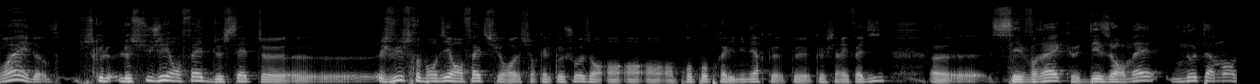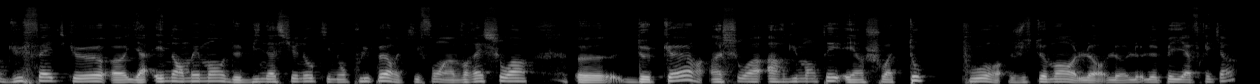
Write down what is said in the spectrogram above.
Ouais, parce que le, sujet en fait de cette, euh, je veux juste rebondir en fait sur, sur quelque chose en, propos préliminaire que, que, que Sherif a dit. Euh, c'est vrai que désormais, notamment du fait qu'il euh, il y a énormément de binationaux qui n'ont plus peur et qui font un vrai choix de cœur, un choix argumenté et un choix tôt pour justement le, pays africain,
